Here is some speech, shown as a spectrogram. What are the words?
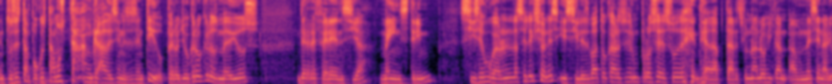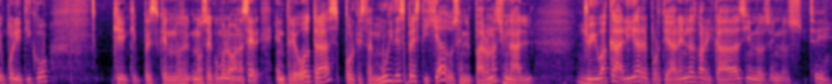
entonces tampoco estamos tan graves en ese sentido, pero yo creo que los medios de referencia, mainstream, sí se jugaron en las elecciones y sí les va a tocar hacer un proceso de, adaptarse a una lógica, a un escenario político que, pues, que no, sé cómo lo van a hacer. Entre otras, porque están muy desprestigiados. En el paro nacional, yo iba a Cali a reportear en las barricadas y en los... En los sí.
